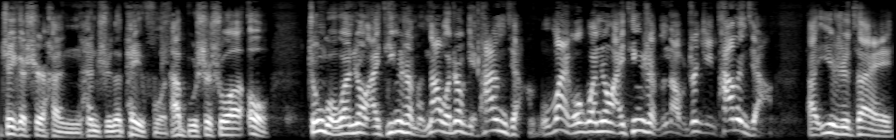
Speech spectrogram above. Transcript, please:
这个是很很值得佩服。他不是说哦，中国观众爱听什么，那我就给他们讲；外国观众爱听什么，那我就给他们讲。他一直在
